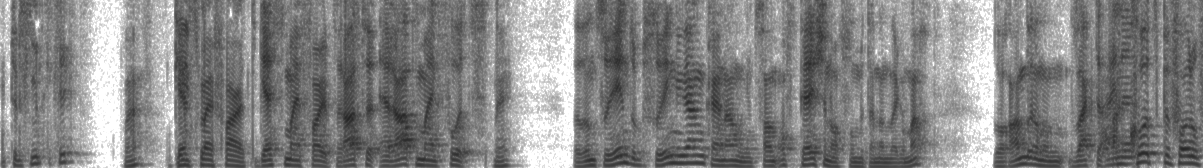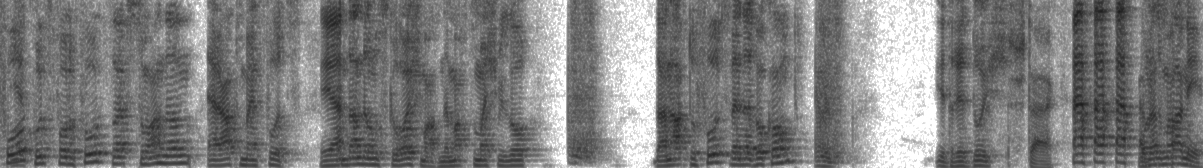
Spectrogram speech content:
Habt ihr das mitgekriegt? Was? Guess my fart. Guess my fart. Rate, errate mein Furz. Nee. Da sind so hin, du bist so hingegangen, keine Ahnung, jetzt haben oft Pärchen auch so miteinander gemacht. So auch andere, und dann sagt der eine, Kurz bevor du ja, furzt? kurz vor der Furz, sagst zum anderen, errate mein Furz. Ja. Und dann der muss Geräusch machen. Der macht zum Beispiel so, danach du furzt, wenn er so kommt, ihr dreht durch. Stark. Aber das ist funny.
